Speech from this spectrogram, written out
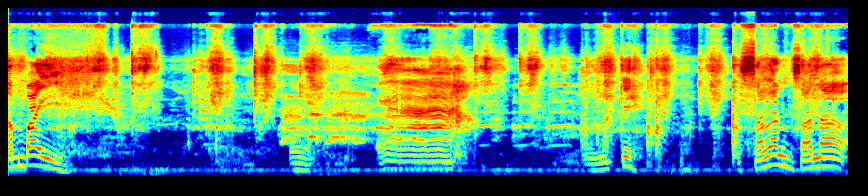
Lambay. Oh. Ah. Laki. Isa lang. Sana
